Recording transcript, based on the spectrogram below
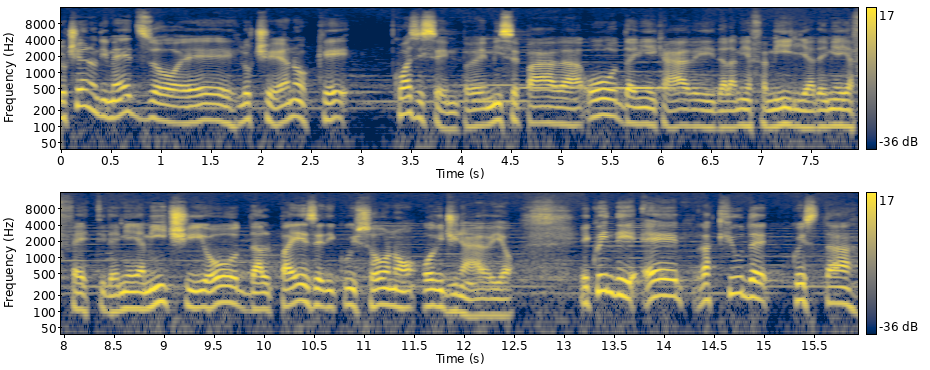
L'oceano di mezzo è l'oceano che quasi sempre mi separa o dai miei cari, dalla mia famiglia, dai miei affetti, dai miei amici o dal paese di cui sono originario. E quindi è, racchiude questa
